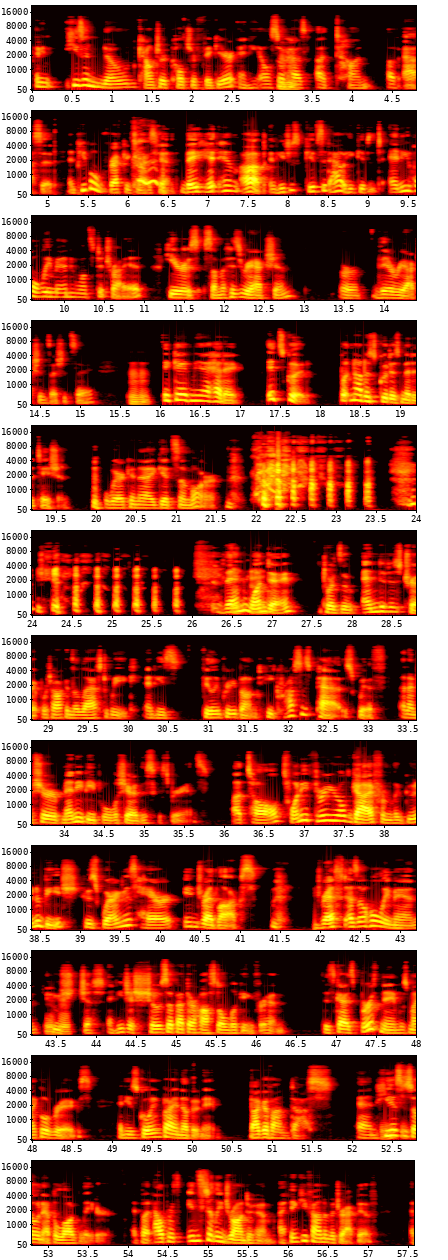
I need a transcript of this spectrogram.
I mean, he's a known counterculture figure, and he also mm-hmm. has a ton of acid, and people recognize him. They hit him up, and he just gives it out. He gives it to any holy man who wants to try it. Here's some of his reaction, or their reactions, I should say. Mm-hmm. It gave me a headache. It's good, but not as good as meditation. Where can I get some more? then okay. one day, towards the end of his trip, we're talking the last week, and he's feeling pretty bummed. He crosses paths with, and I'm sure many people will share this experience, a tall 23 year old guy from Laguna Beach who's wearing his hair in dreadlocks dressed as a holy man mm-hmm. who's just and he just shows up at their hostel looking for him. This guy's birth name was Michael Riggs, and he was going by another name, Bhagavan Das. And he mm-hmm. has his own epilogue later. But Albert's instantly drawn to him. I think he found him attractive,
